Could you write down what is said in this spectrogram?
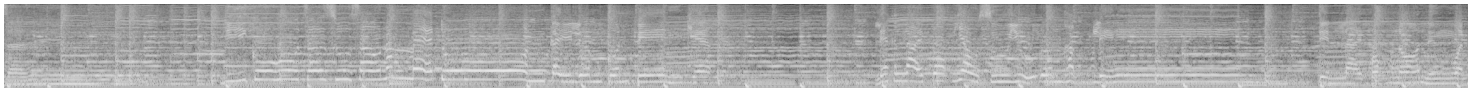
เจอดีกูเจอสู่สาวน้ำแม่โดนไก่เลื่อมตวนเป็นแค่เรียกลายปอกเย้าสู่อยู่เอิมหักเลนเต้นลายปอกนอหนึ่งวัน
